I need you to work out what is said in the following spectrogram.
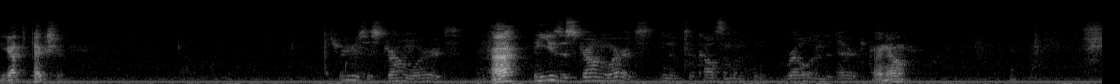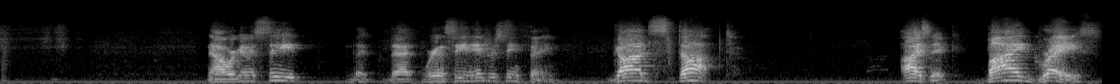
You got the picture. Sure uses strong words. Huh? He uses strong words, you know, to call someone who roll in the dirt. I know. Now we're going to see that, that we're going to see an interesting thing. God stopped Isaac by grace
